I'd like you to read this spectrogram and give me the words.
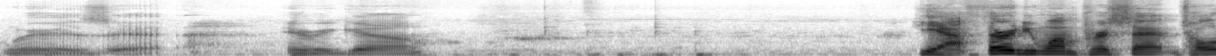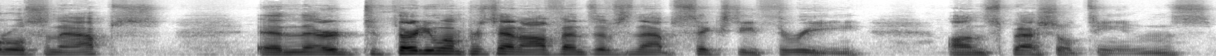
Where is it? Here we go. Yeah, 31% total snaps, and they're 31% offensive snaps, 63 on special teams.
